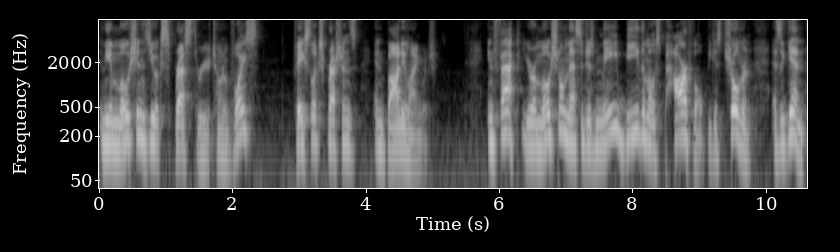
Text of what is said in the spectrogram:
and the emotions you express through your tone of voice, facial expressions, and body language. In fact, your emotional messages may be the most powerful because children, as again,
